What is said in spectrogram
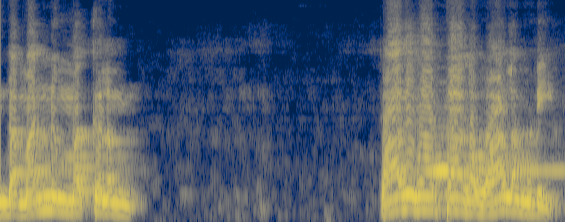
இந்த மண்ணும் மக்களும் பாதுகாப்பாக வாழ முடியும்.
